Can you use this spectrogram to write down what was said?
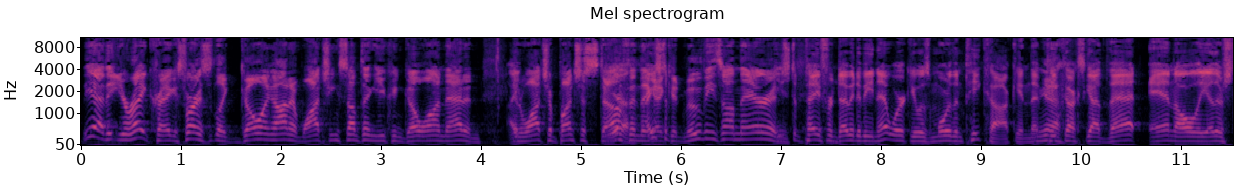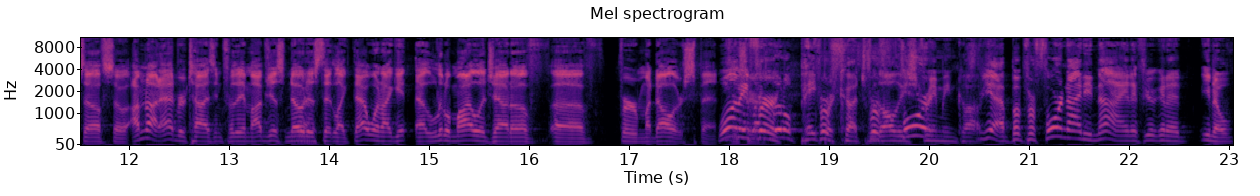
yeah, that you're right, Craig. As far as like going on and watching something, you can go on that and, and watch a bunch of stuff, Yeah. and I they used got to- good movies on there. I And used to pay for WWE Network. It was more than Peacock, and that Yeah. Peacock's got that and all the other stuff. So I'm not advertising for them. I've just noticed that like that one, I get a little mileage out of uh, for my dollars spent. Well, I mean, sure. for little paper for- cuts for with all these four- streaming costs. Yeah, but for four ninety nine, if you're gonna, you know,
